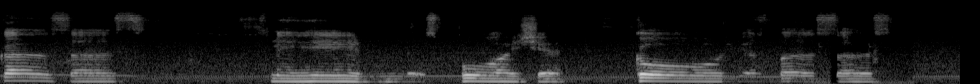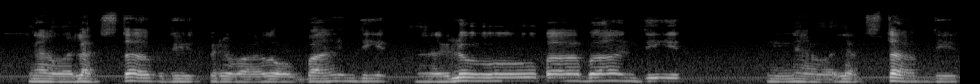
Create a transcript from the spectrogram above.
kasas, smėlis puošia, kojas basas. Nevalia stabdyt, privalau bandyt, galiu pabandyt. Nevalia stabdyt,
